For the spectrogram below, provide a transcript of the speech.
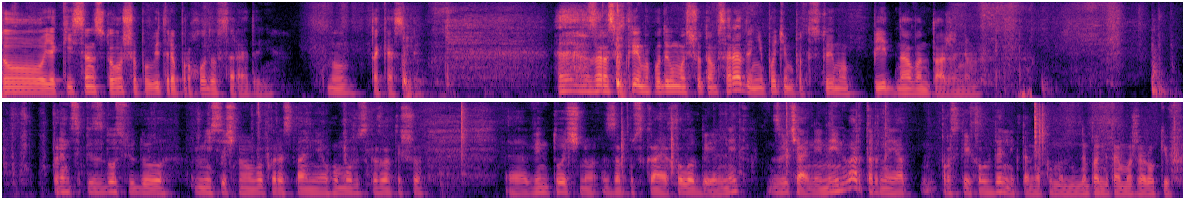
то який сенс того, що повітря проходить всередині? Ну, таке собі. Е, Зараз відкриємо, подивимося, що там всередині, потім потестуємо під навантаженням. В принципі, з досвіду місячного використання його можу сказати, що він точно запускає холодильник. Звичайний не інверторний, а простий холодильник, там якому не пам'ятаю, може років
